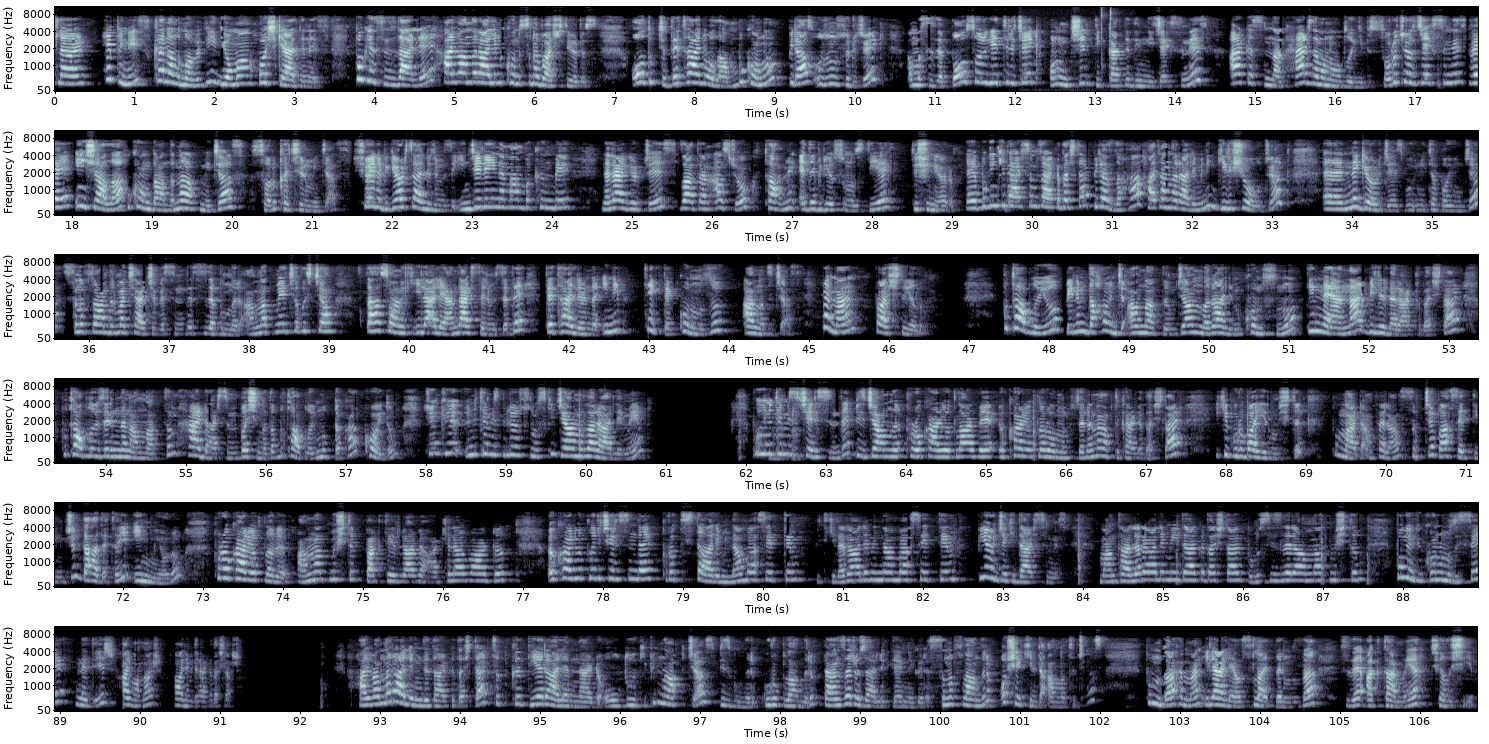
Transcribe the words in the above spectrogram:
arkadaşlar. Hepiniz kanalıma ve videoma hoş geldiniz. Bugün sizlerle hayvanlar alemi konusuna başlıyoruz. Oldukça detaylı olan bu konu biraz uzun sürecek ama size bol soru getirecek. Onun için dikkatli dinleyeceksiniz. Arkasından her zaman olduğu gibi soru çözeceksiniz ve inşallah bu konudan da ne yapmayacağız? Soru kaçırmayacağız. Şöyle bir görsellerimizi inceleyin hemen bakın bir. Neler göreceğiz? Zaten az çok tahmin edebiliyorsunuz diye düşünüyorum. E, bugünkü dersimiz arkadaşlar biraz daha hayvanlar aleminin girişi olacak. E, ne göreceğiz bu ünite boyunca? Sınıflandırma çerçevesinde size bunları anlatmaya çalışacağım. Daha sonraki ilerleyen derslerimizde de detaylarına inip tek tek konumuzu anlatacağız. Hemen başlayalım. Bu tabloyu benim daha önce anlattığım canlılar alemi konusunu dinleyenler bilirler arkadaşlar. Bu tablo üzerinden anlattım. Her dersimin başına da bu tabloyu mutlaka koydum. Çünkü ünitemiz biliyorsunuz ki canlılar alemi. Bu ünitemiz içerisinde biz canlıları prokaryotlar ve ökaryotlar olmak üzere ne yaptık arkadaşlar? İki gruba ayırmıştık. Bunlardan falan sıkça bahsettiğim için daha detaya inmiyorum. Prokaryotları anlatmıştık. Bakteriler ve arkeler vardı. Ökaryotlar içerisinde protist aleminden bahsettim. Bitkiler aleminden bahsettim. Bir önceki dersimiz mantarlar alemiydi arkadaşlar. Bunu sizlere anlatmıştım. Bugünkü konumuz ise nedir? Hayvanlar alemidir arkadaşlar. Hayvanlar aleminde de arkadaşlar tıpkı diğer alemlerde olduğu gibi ne yapacağız? Biz bunları gruplandırıp benzer özelliklerine göre sınıflandırıp o şekilde anlatacağız. Bunu da hemen ilerleyen slaytlarımızda size aktarmaya çalışayım.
